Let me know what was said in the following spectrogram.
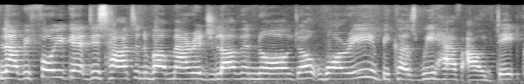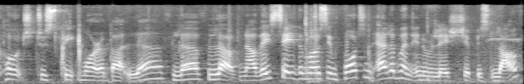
Now, before you get disheartened about marriage, love, and all, don't worry because we have our date coach to speak more about love, love, love. Now, they say the most important element in a relationship is love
